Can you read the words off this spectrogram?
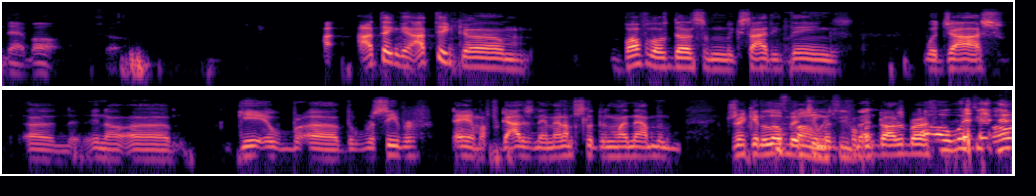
that ball. So. I think I think um Buffalo's done some exciting things with Josh. Uh, you know, uh, get uh, the receiver. Damn, I forgot his name, man. I'm slipping right now. I've been drinking a little What's bit too much for my daughter's birthday. Oh, you, oh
